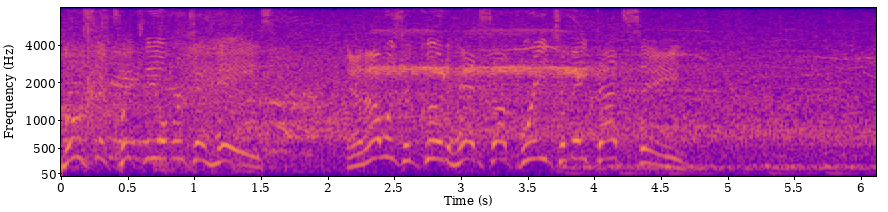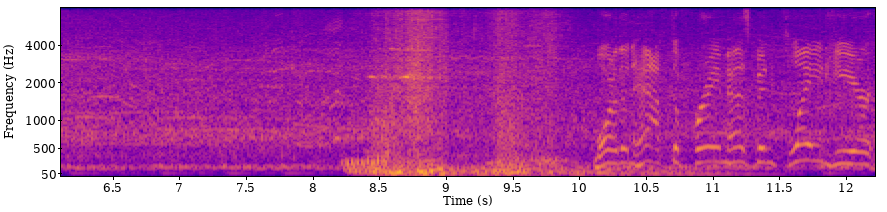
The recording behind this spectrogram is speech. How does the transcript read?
Moves it quickly over to Hayes. And that was a good heads-up read to make that save. More than half the frame has been played here.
